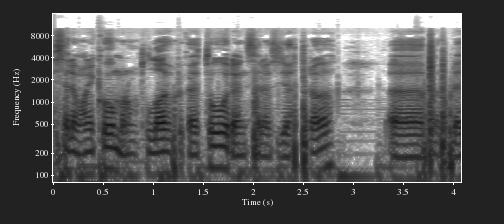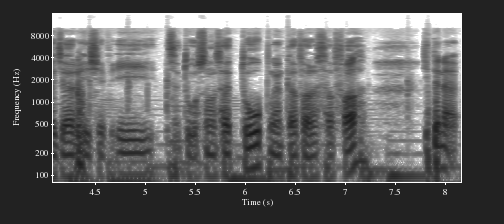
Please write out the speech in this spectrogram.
Assalamualaikum warahmatullahi wabarakatuh dan salam sejahtera uh, para pelajar HFA 101 pengantar falsafah. Kita nak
